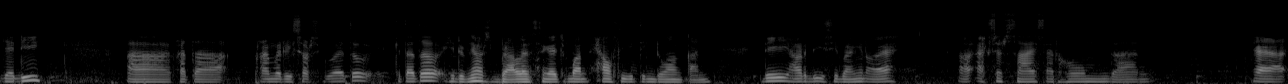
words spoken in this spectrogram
Jadi uh, kata primary resource gua itu kita tuh hidupnya harus balance nggak cuma healthy eating doang kan. Jadi harus diisi bangin oleh uh, exercise at home dan kayak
